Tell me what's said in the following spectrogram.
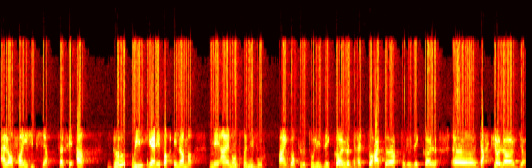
à l'enfant égyptien. Ça, c'est un. Deux, oui, il y a un effort énorme, mais à un autre niveau. Par exemple, tous les écoles de restaurateurs, toutes les écoles euh, d'archéologues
